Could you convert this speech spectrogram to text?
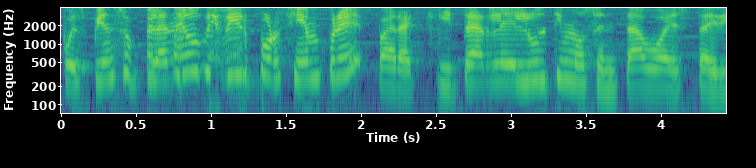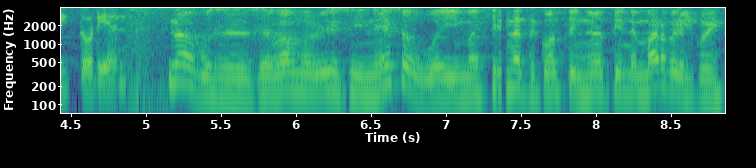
pues pienso, planeo vivir por siempre para quitarle el último centavo a esta editorial. No, pues eh, se va a morir sin eso, güey. Imagínate cuánto dinero tiene Marvel, güey.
